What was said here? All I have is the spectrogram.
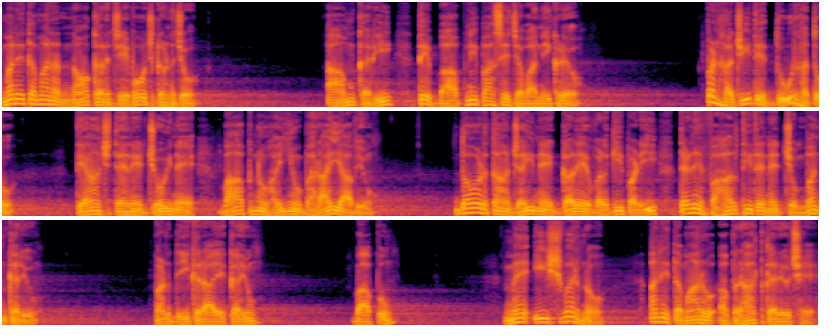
મને તમારા નોકર જેવો જ ગણજો. આમ કરી તે બાપની પાસે જવા નીકળ્યો. પણ હજી તે દૂર હતો. ત્યાં જ તેને જોઈને બાપનું હૈયું ભરાઈ આવ્યું. દોડતા જઈને ગળે વળગી પડી, તેણે વહાલથી તેને ચુંબન કર્યું. પણ દીકરાએ કહ્યું, બાપુ, મેં ઈશ્વરનો અને તમારો અપરાધ કર્યો છે.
